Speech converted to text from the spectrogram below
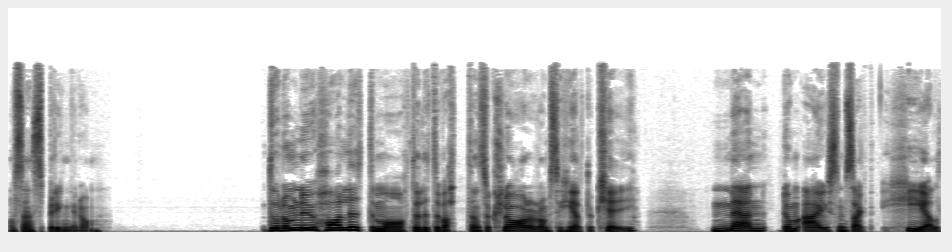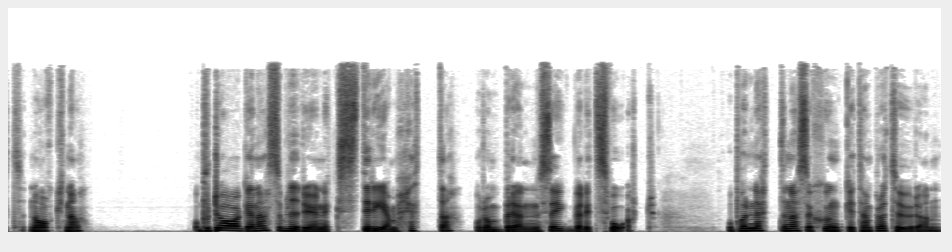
och sen springer de. Då de nu har lite mat och lite vatten så klarar de sig helt okej. Okay. Men de är ju som sagt helt nakna. Och på dagarna så blir det en extrem hetta och de bränner sig väldigt svårt. Och på nätterna så sjunker temperaturen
